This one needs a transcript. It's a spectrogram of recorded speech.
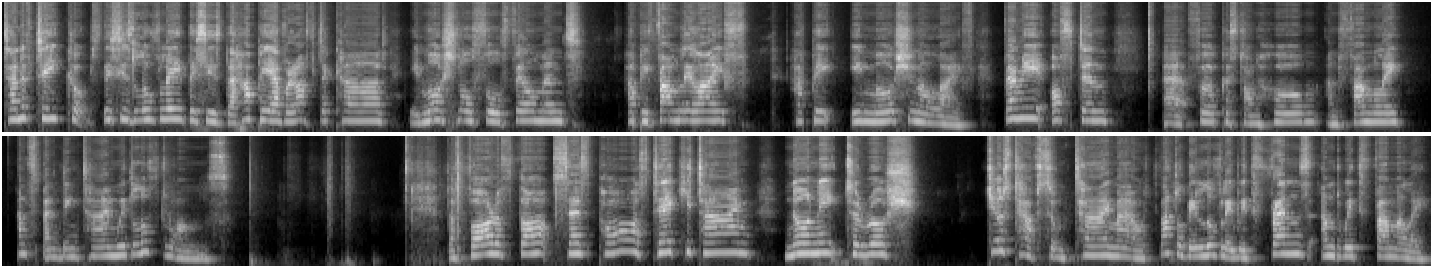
Ten of Teacups. This is lovely. This is the happy ever after card, emotional fulfillment, happy family life happy emotional life. Very often uh, focused on home and family and spending time with loved ones. The Four of Thoughts says pause, take your time, no need to rush. Just have some time out. That'll be lovely with friends and with family.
